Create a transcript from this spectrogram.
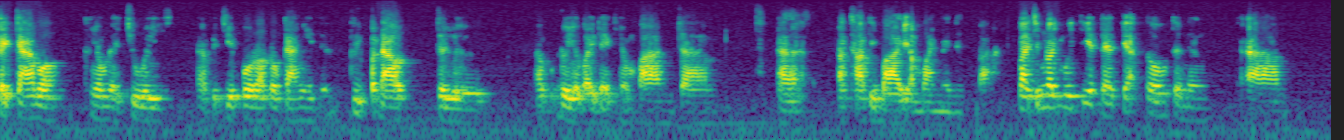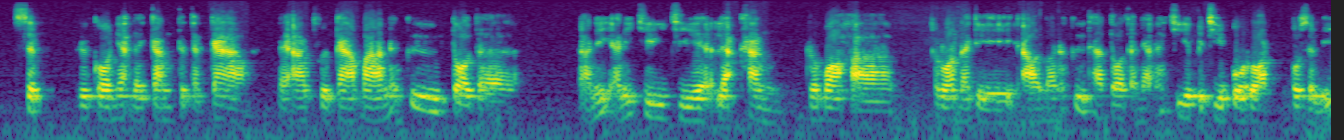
កិច្ចការរបស់ខ្ញុំដែលជួយប្រជាពលរដ្ឋរកការងារគឺបដោតទៅលើដោយអ្វីដែលខ្ញុំបានតាមអត្ថាធិប្បាយអំបញ្ញមែនបាទបាទចំណុចមួយទៀតដែលតាក់ទងទៅនឹងអឺសិទ្ធឬក៏អ្នកដែលកាន់ទឹកតកា ដែលអាចធ្វើការបានហ្នឹងគឺតលតែអានេះអានេះជាជាលក្ខខណ្ឌរបស់រដ្ឋដែលគេឲ្យមកហ្នឹងគឺថាតលតែអ្នកហ្នឹងជាប្រជាពលរដ្ឋអូស្ត្រាលី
